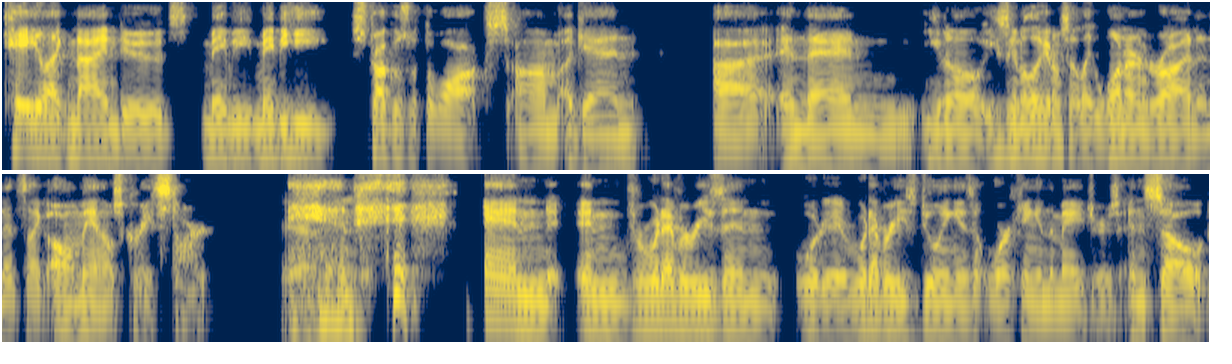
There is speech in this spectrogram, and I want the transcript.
K like nine dudes. Maybe maybe he struggles with the walks um again. Uh, and then you know he's gonna look at himself like one earned run, and it's like, oh man, that was a great start. Yeah. And and and for whatever reason, whatever he's doing isn't working in the majors, and so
